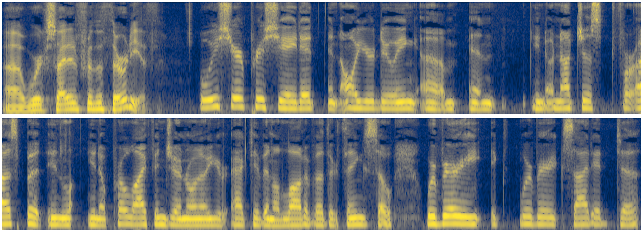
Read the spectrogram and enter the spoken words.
uh, we're excited for the thirtieth. Well, we sure appreciate it and all you're doing, um, and you know, not just for us, but in you know, pro life in general. I know you're active in a lot of other things, so we're very we're very excited to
